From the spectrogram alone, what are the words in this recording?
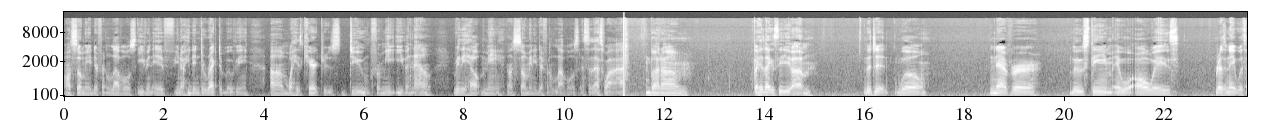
on so many different levels even if you know he didn't direct a movie um, what his characters do for me even now really helped me on so many different levels and so that's why I, but um but his legacy um legit will never lose steam. It will always resonate with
